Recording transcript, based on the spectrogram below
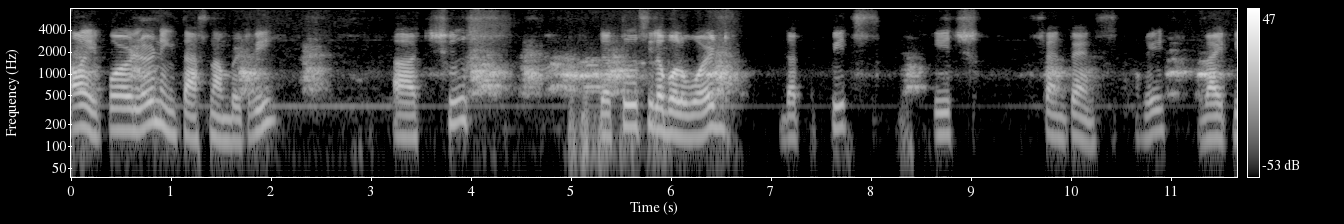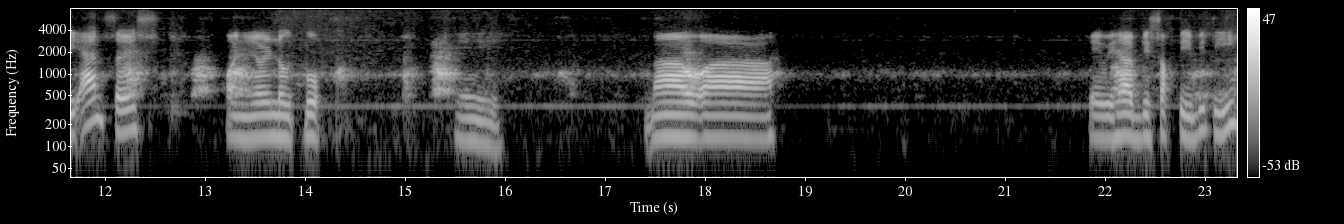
Okay, for learning task number three, uh, choose the two syllable word that fits each sentence. Okay, write the answers on your notebook. Okay. Now, uh, okay, we have this activity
